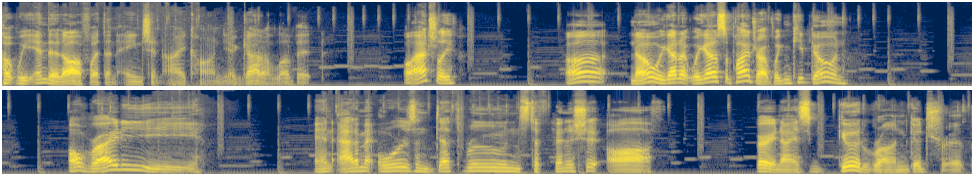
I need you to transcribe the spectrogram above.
but we ended off with an ancient icon. You gotta love it. Well, actually, uh, no, we got a, we got a supply drop. We can keep going. Alrighty. And adamant ores and death runes to finish it off. Very nice. Good run. Good trip.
